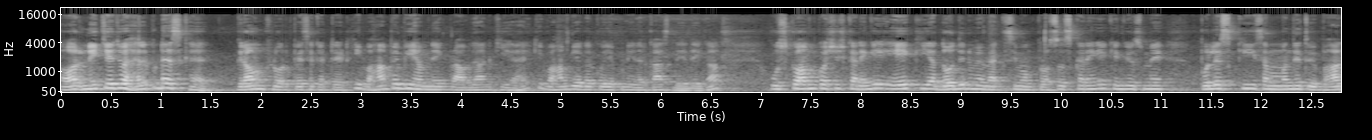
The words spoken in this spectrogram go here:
और नीचे जो हेल्प डेस्क है ग्राउंड फ्लोर पे सेक्रेटरेट की, वहाँ पे भी हमने एक प्रावधान किया है कि वहाँ भी अगर कोई अपनी दरखास्त दे देगा, उसको हम कोशिश करेंगे एक या दो दिन में मैक्सिमम प्रोसेस करेंगे, क्योंकि उसमें पुलिस की, संबंधित विभाग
